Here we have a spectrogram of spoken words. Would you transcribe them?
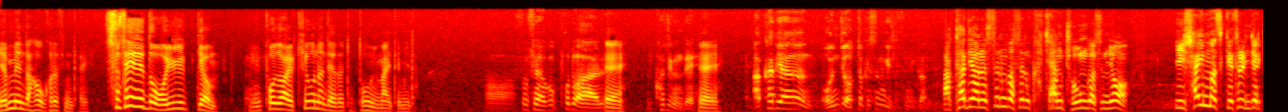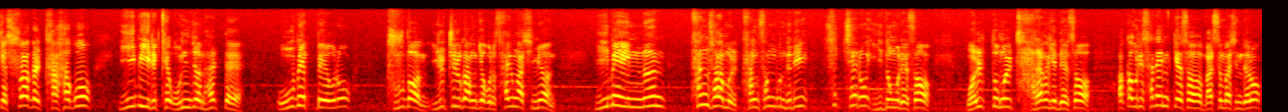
연면도 하고 그렇습니다. 수세도 올릴 겸이 포도알 키우는 데도 좀 도움이 많이 됩니다. 아, 소세하고 포도알 예, 커지는데 예. 아카디아는 언제 어떻게 쓰는 게 좋습니까? 아카디안을 쓰는 것은 가장 좋은 것은요. 이 샤인머스켓을 이제 이렇게 수확을 다 하고 잎이 이렇게 온전할 때 500배우로 두 번 일주일 간격으로 사용하시면 잎에 있는 탄수화물, 당 성분들이 수채로 이동을 해서 월동을 잘하게 돼서 아까 우리 사장님께서 말씀하신 대로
